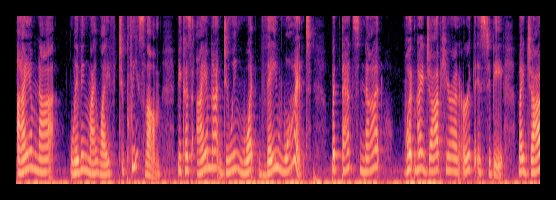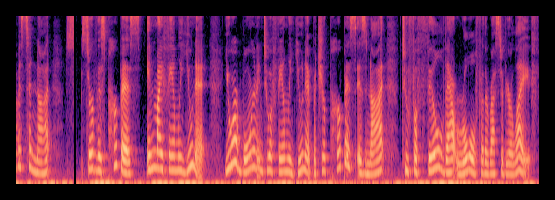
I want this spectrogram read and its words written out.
I am not living my life to please them because I am not doing what they want. But that's not what my job here on earth is to be. My job is to not serve this purpose in my family unit. You are born into a family unit, but your purpose is not to fulfill that role for the rest of your life.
